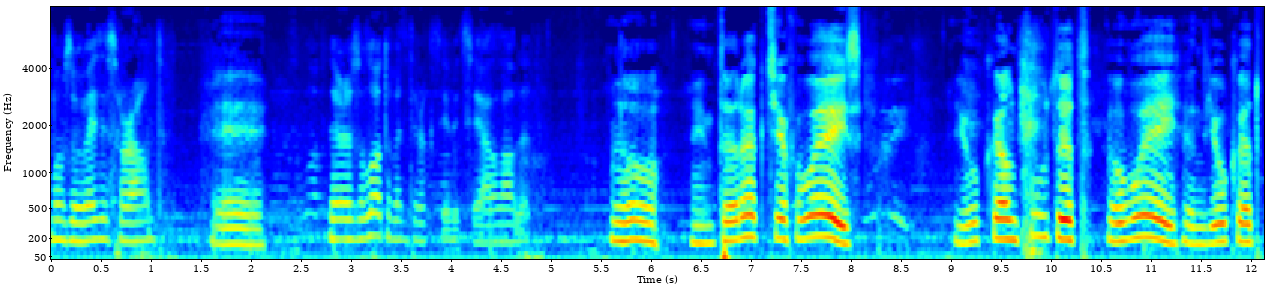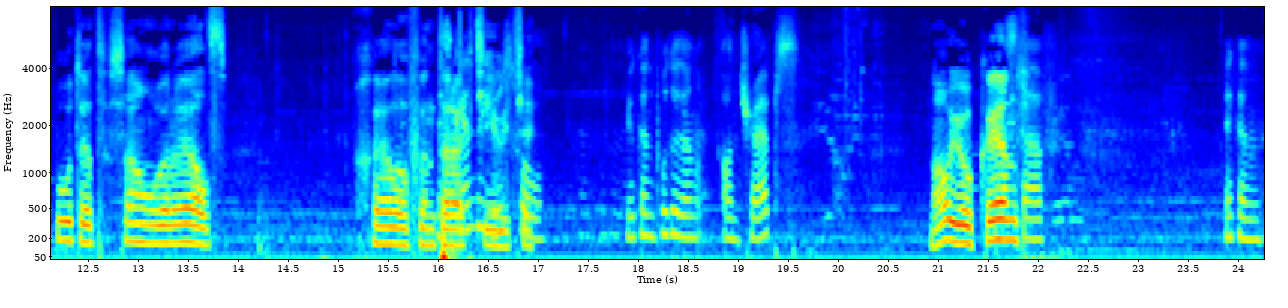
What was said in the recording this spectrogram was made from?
move the vases around. Yeah. There is a lot of interactivity. I love that. Oh, interactive ways. You can put it away and you can put it somewhere else. Hell of This can be interactivity. You can put it on on traps No, you can't. stuff. You can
